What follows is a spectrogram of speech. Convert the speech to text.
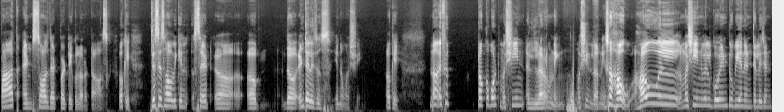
path and solve that particular task. Okay this is how we can set uh, the intelligence in a machine. Okay now if you talk about machine learning machine learning. So how how will machine will go into be an intelligent?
